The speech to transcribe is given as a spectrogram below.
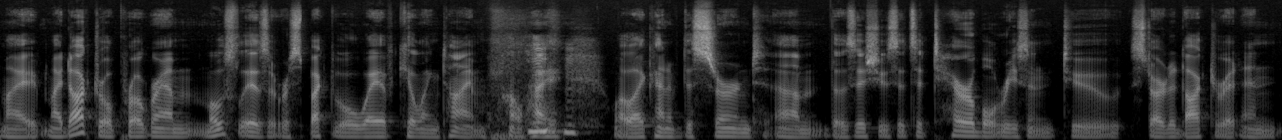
my my doctoral program mostly as a respectable way of killing time while I while I kind of discerned um, those issues. It's a terrible reason to start a doctorate, and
